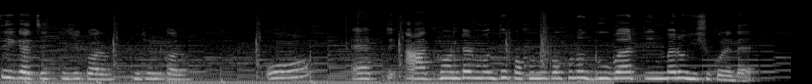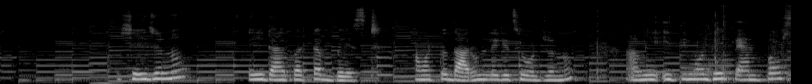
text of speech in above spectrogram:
ঠিক আছে, কিছু করো, ভীষণ করো। ও এক, আধ ঘণ্টার মধ্যে কখনো কখনো দুবার, তিনবারও হিসু করে দেয়। সেই জন্য এই ডায়পারটা বেস্ট আমার তো দারুণ লেগেছে ওর জন্য। আমি ইতিমধ্যে প্যাম্পার্স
